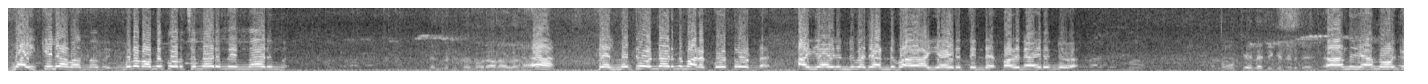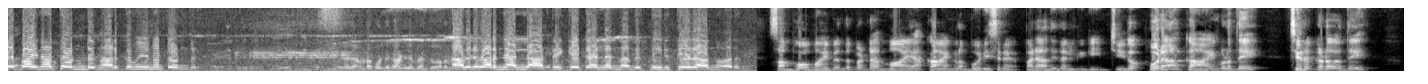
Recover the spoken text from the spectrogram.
ബൈക്കിലാ വന്നത്. ഇവിടെ വന്ന് കുറച്ചു നേരം നിന്നായിരുന്നു. ആ ഹെൽമെറ്റും ഉണ്ടായിരുന്നു മഴക്കോട്ടും ഉണ്ട്. അയ്യായിരം രൂപ രണ്ട് അയ്യായിരത്തിന്റെ പതിനായിരം രൂപ. ആന്ന് ഞാൻ നോക്കിയപ്പോ അതിനകത്തുണ്ട് നറുക്ക് വീണിട്ടുണ്ട് ടിക്കറ്റ് അവിടെ കൊണ്ട് കാണിച്ചപ്പോൾ എന്ത് പറഞ്ഞു അവർ പറഞ്ഞു അല്ല ആ ടിക്കറ്റ് അല്ലെന്ന് അത് തിരുത്തിയതാന്ന് പറഞ്ഞു. സംഭവവുമായി ബന്ധപ്പെട്ട് മായ കായംകുളം പോലീസിന് പരാതി നൽകുകയും ചെയ്തു. ഒരാൾ കായംകുളത്തെ ചിറക്കടവത്തെ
